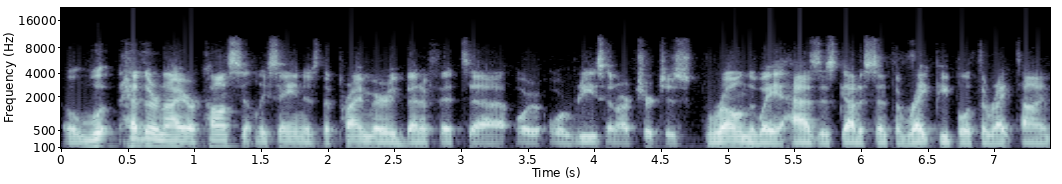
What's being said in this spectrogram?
what Heather and I are constantly saying is the primary benefit uh, or, or reason our church has grown the way it has is God has sent the right people at the right time.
